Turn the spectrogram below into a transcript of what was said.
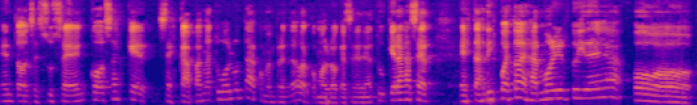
Entonces suceden cosas que se escapan a tu voluntad como emprendedor, como lo que sea tú quieras hacer. ¿Estás dispuesto a dejar morir tu idea o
